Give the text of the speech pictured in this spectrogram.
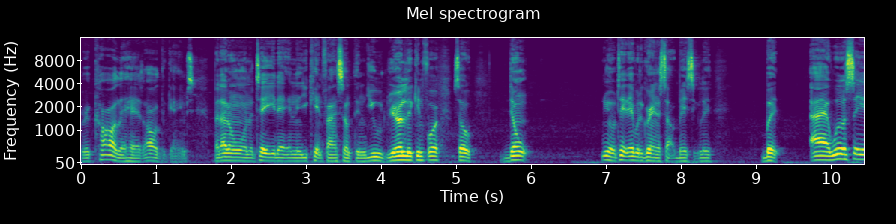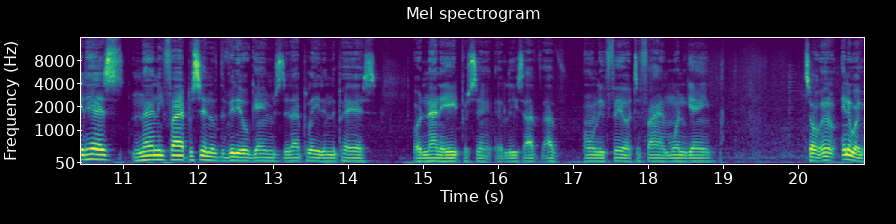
recall it has all the games. But I don't want to tell you that and then you can't find something you, you're looking for. So don't, you know, take that with a grain of salt, basically. But I will say it has 95% of the video games that I played in the past, or 98% at least. I've, I've only failed to find one game. So, uh, anyway,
